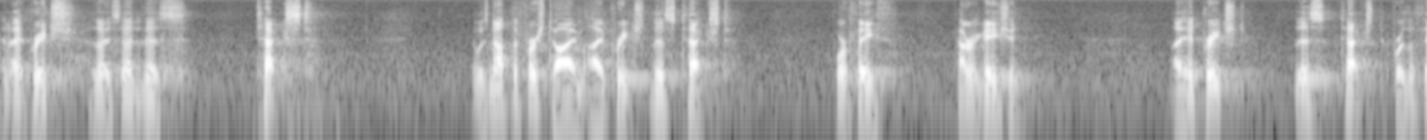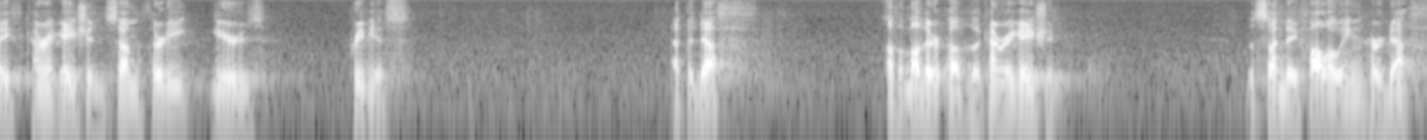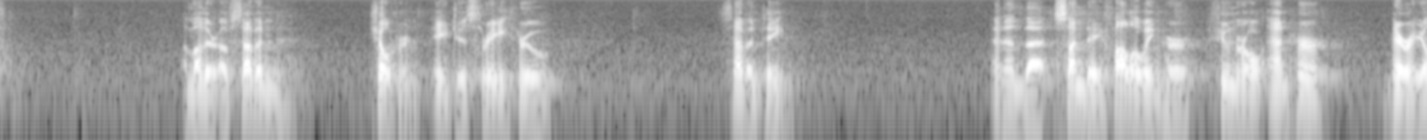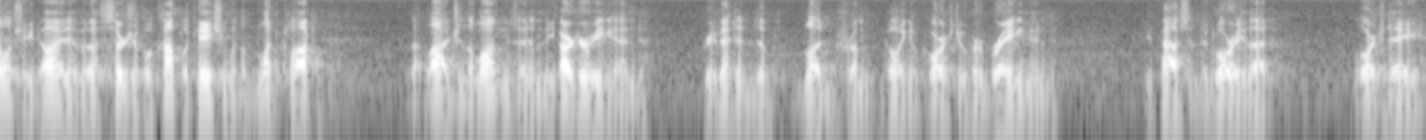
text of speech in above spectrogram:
And I preached, as I said, this text. It was not the first time I preached this text for Faith Congregation. I had preached this text for the Faith congregation some 30 years previous. At the death of a mother of the congregation, the Sunday following her death, a mother of seven children, ages 3 through 17. And then that Sunday following her funeral and her burial. She died of a surgical complication with a blood clot that lodged in the lungs and in the artery and prevented the blood from going, of course, to her brain. And she passed into glory that Lord's Day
